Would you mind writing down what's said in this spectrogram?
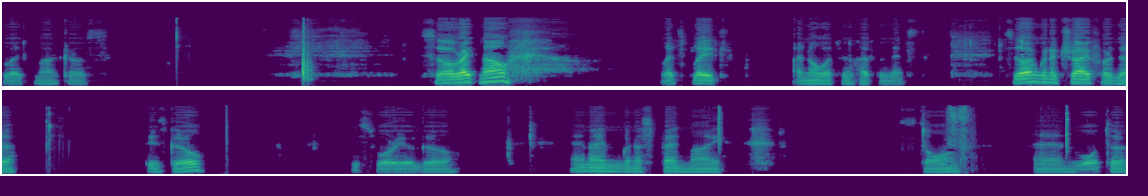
black markers so right now let's play it. I know what will happen next. So I'm gonna try for the this girl this warrior girl and I'm gonna spend my stone and water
